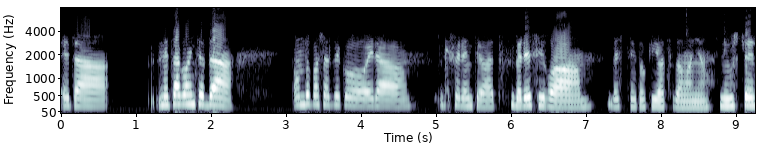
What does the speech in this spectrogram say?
eta netzako aintzat da ondo pasatzeko era diferente bat, berezigoa beste toki batzutan baina. Ni uste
